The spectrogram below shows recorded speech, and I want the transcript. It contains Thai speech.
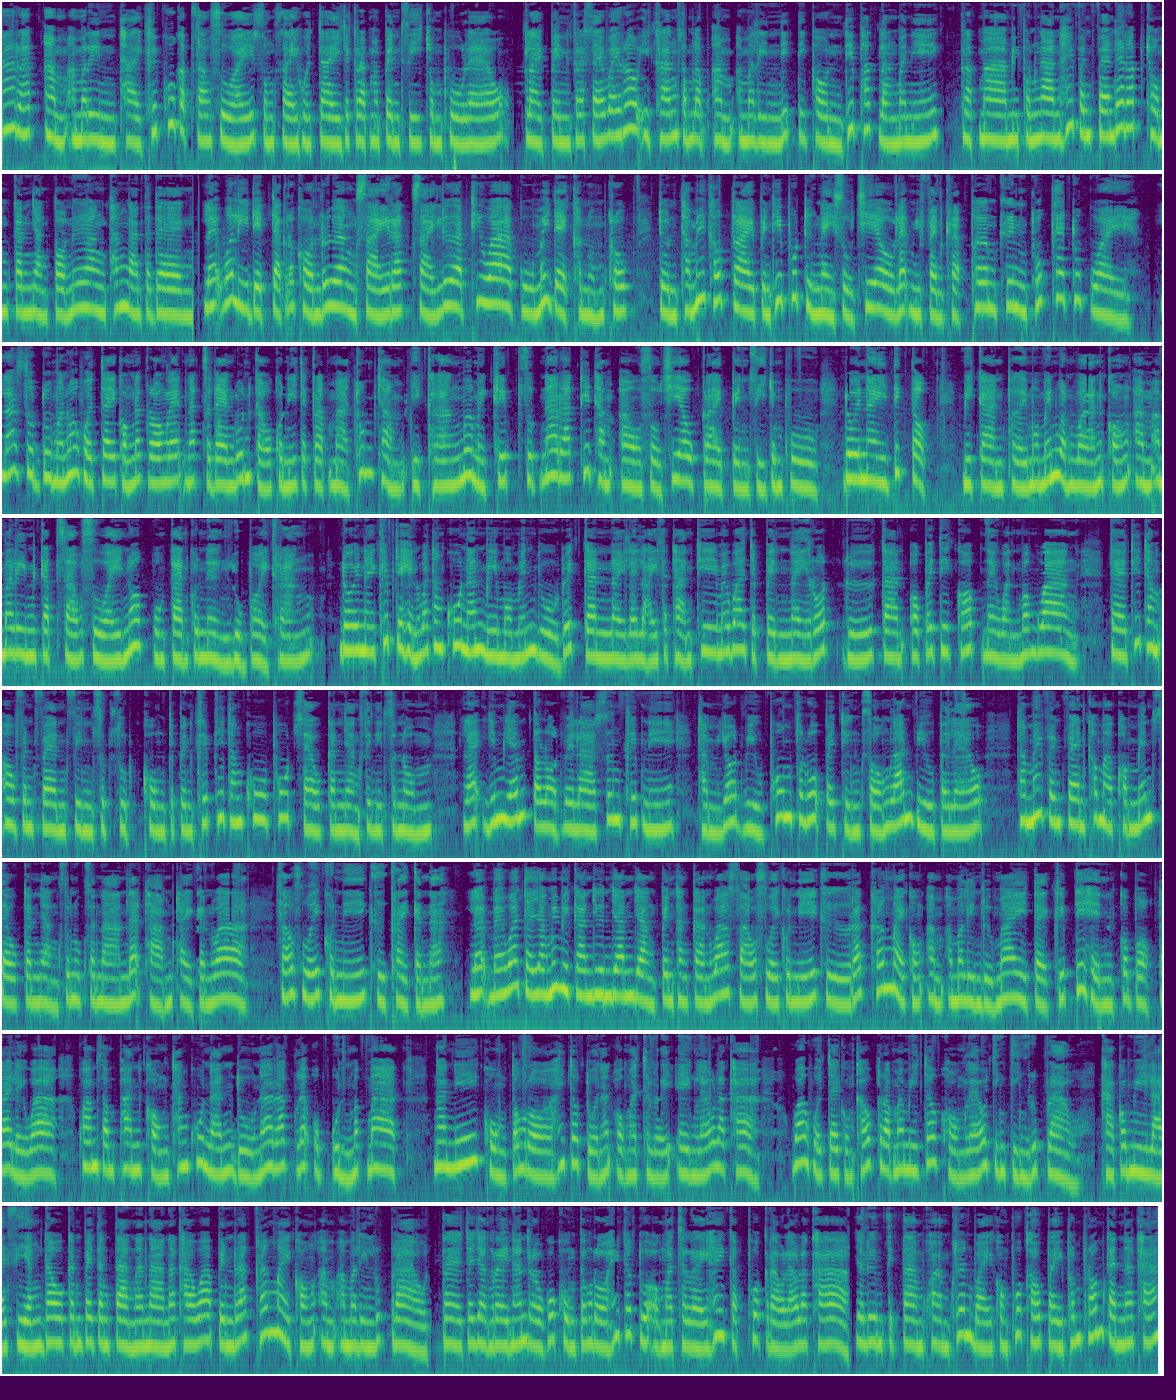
น่ารักอ่ำอมรินถ่ายคลิปคู่กับสาวสวย สงสัยหัวใจจะกลับมาเป็นสีชมพูแล้ว กลายเป็นกระแสไวรัลอีกครั้งสำหรับอ่ำอมรินนิติพลที่พักหลังมานี้ กลับมามีผลงานให้แฟนๆ ได้รับชมกันอย่างต่อเนื่อง ทั้งงานแสดง และวลีเด็ดจากละครเรื่องสายรักสายเลือดที่ว่ากูไม่แดกขนมครก จนทำให้เขากลายเป็นที่พูดถึงในโซเชียลและมีแฟนคลับเพิ่มขึ้นทุกเพศทุกวัย ล่าสุดดูเหมือนว่าหัวใจของนักร้องและนักแสดงรุ่นเก่าคนนี้จะกลับมาชุ่มฉ่ำอีกครั้งเมื่อมีคลิปสุดน่ารักที่ทำเอาโซเชียลกลายเป็นสีชมพู โดยใน TikTok มีการเผยโมเมนต์หวานๆของอัมอมรินกับสาวสวยนอกวงการคนหนึ่งอยู่บ่อยครั้ง โดยในคลิปจะเห็นว่าทั้งคู่นั้นมีโมเมนต์อยู่ด้วยกันในหลาย ๆ สถานที่ไม่ว่าจะเป็นในรถ หรือการออกไปตีกอล์ฟในวันว่าง ๆ แต่ที่ทำเอาแฟน ๆ ฟินสุด ๆ คงจะเป็นคลิปที่ทั้งคู่พูดแซวกันอย่างสนิทสนม และยิ้มแย้มตลอดเวลาซึ่งคลิปนี้ทำยอดวิวพุ่งทะลุไปถึง 2 ล้านวิวไปแล้วทำให้แฟน ๆ เข้ามาคอมเมนต์แซวกันอย่างสนุกสนานและถามไถ่กันว่า สาวสวยคนนี้คือใครกันนะ และแม้ว่าจะยังไม่มีการยืนยันอย่างเป็นทางการว่าสาวสวยคนนี้คือรักครั้งใหม่ของอ่ำอมรินหรือไม่ แต่คลิปที่เห็นก็บอกได้เลยว่า ความสัมพันธ์ของทั้งคู่นั้นดูน่ารักและอบอุ่นมากๆ งานนี้คงต้องรอให้เจ้าตัวนั้นออกมาเฉลยเองแล้วล่ะค่ะว่าหัวใจของเขากลับมามีเจ้าของแล้วจริง ๆ หรือเปล่า ค่ะก็มีหลายเสียงเดากันไปต่างๆ นานานะคะ ว่าเป็นรักครั้งใหม่ของอัมอมรินลูกเปล่า แต่จะอย่างไรนั้นเราก็คงต้องรอให้เจ้าตัวออกมาเฉลยให้กับพวกเราแล้วล่ะค่ะอย่าลืมติดตามความเคลื่อนไหวของพวกเขาไปพร้อม ๆ กันนะคะ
